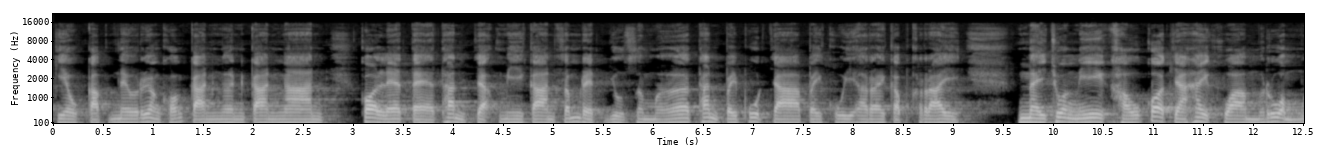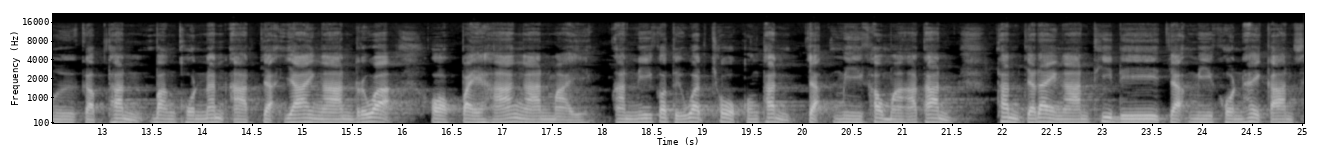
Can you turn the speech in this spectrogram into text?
เกี่ยวกับในเรื่องของการเงินการงาน ก็แล้วแต่ท่านจะมีการสำเร็จอยู่เสมอ ท่านไปพูดจาไปคุยอะไรกับใคร ในช่วงนี้เขาก็จะให้ความร่วมมือกับท่าน บางคนนั้นอาจจะย้ายงานหรือว่าออกไปหางานใหม่ อันนี้ก็ถือว่าโชคของท่านจะมีเข้ามาหาท่าน ท่านจะได้งานที่ดีจะมีคนให้การส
